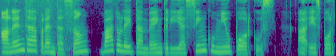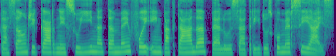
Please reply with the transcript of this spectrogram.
Além da plantação, Badley também cria 5 mil porcos. A exportação de carne suína também foi impactada pelos atritos comerciais.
